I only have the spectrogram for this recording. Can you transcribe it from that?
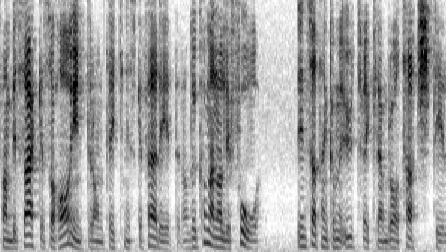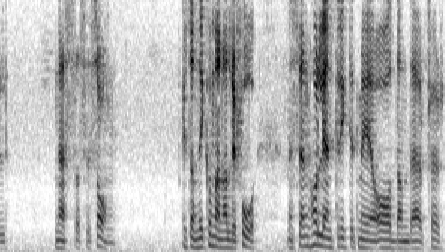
Van Bissaka så har ju inte de tekniska färdigheterna och då kommer han aldrig få. Det är inte så att han kommer utveckla en bra touch till nästa säsong. Utan det kommer han aldrig få. Men sen håller jag inte riktigt med Adam därför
